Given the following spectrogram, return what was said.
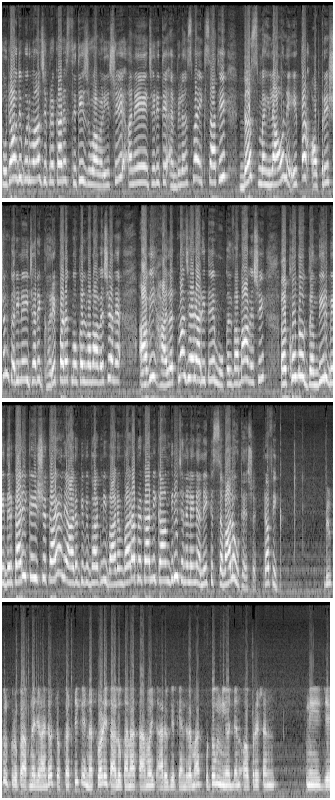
છોટાઉદેપુરમાં જે પ્રકારે સ્થિતિ જોવા મળી છે અને જે રીતે એમ્બ્યુલન્સમાં એક સાથે દસ મહિલાઓને એ પણ ઓપરેશન કરીને જ્યારે ઘરે પરત મોકલવામાં આવે છે અને આવી હાલતમાં જ્યારે આ રીતે મોકલવામાં આવે છે ખૂબ ગંભીર બેદરકારી કહી શકાય અને આરોગ્ય વિભાગની વારંવાર આ પ્રકારની કામગીરી જેને લઈને અનેક સવાલો ઉઠે છે. રફીક. બિલકુલ, કૃપા આપને જણાવી દો ચોક્કસથી કે નસવાડી તાલુકાના સામૂહિક આરોગ્ય કેન્દ્રમાં કુટુંબ નિયોજન ઓપરેશનની જે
